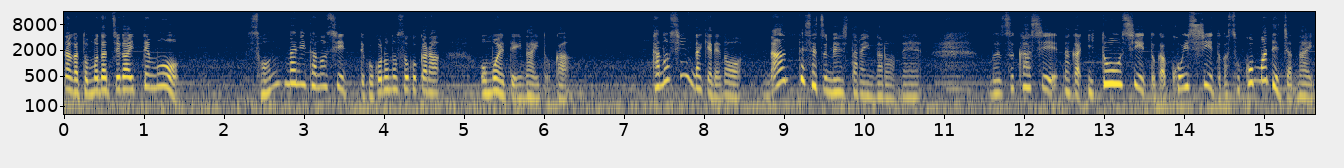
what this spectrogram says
なんか友達がいてもそんなに楽しいって心の底から思えていないとか楽しいんだけれどなんて説明したらいいんだろうね難しい。なんか愛おしいとか恋しいとかそこまでじゃないっ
